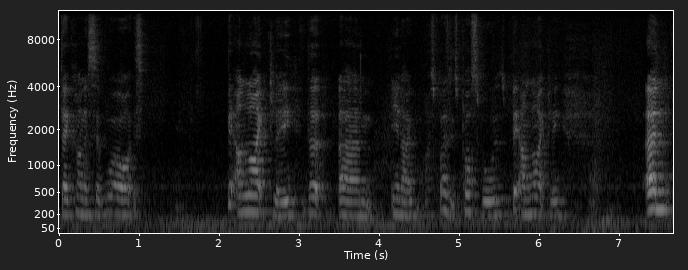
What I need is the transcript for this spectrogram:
they kind of said, well, it's a bit unlikely that, um, you know, I suppose it's possible, it's a bit unlikely. And,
